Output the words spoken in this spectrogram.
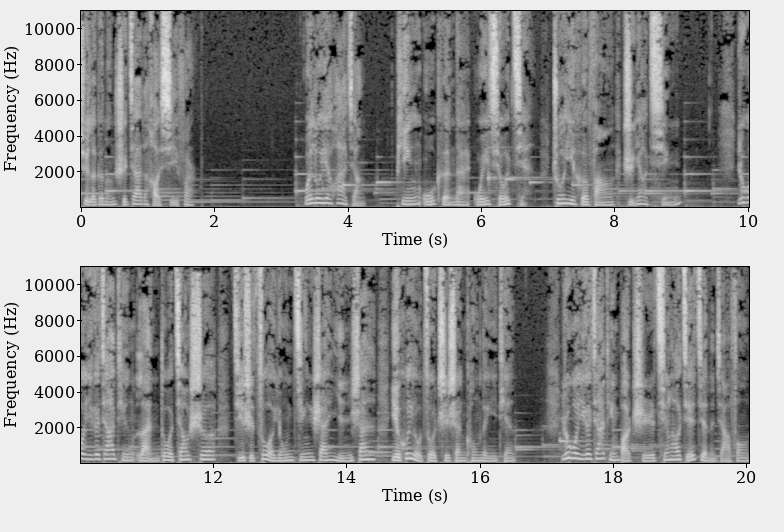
娶了个能持家的好媳妇儿。围炉夜话讲。贫无可奈，唯求俭；桌意何妨，只要勤。如果一个家庭懒惰骄奢，即使坐拥金山银山，也会有坐吃山空的一天；如果一个家庭保持勤劳节俭的家风，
